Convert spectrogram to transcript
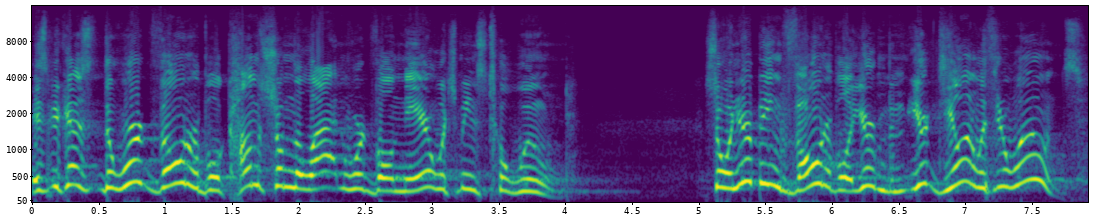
is because the word vulnerable comes from the Latin word vulnere, which means to wound. So when you're being vulnerable, you're, you're dealing with your wounds.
